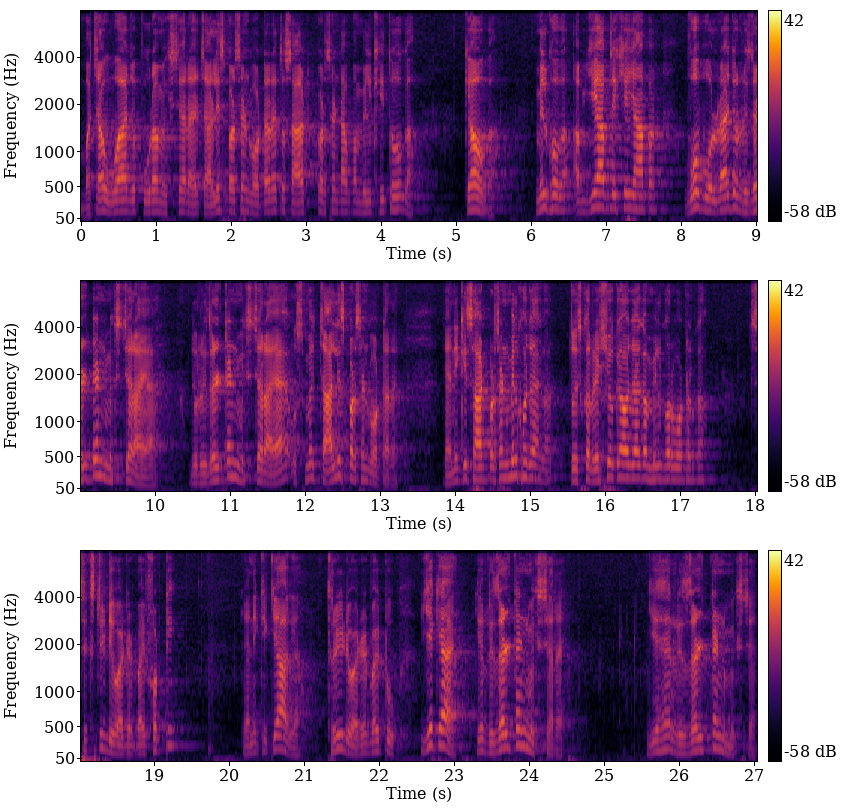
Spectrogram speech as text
बचा हुआ जो पूरा मिक्सचर है, चालीस परसेंट वाटर है तो साठ परसेंट आपका मिल्क ही तो होगा। क्या होगा? मिल्क होगा। अब ये आप देखिए यहाँ पर, वो बोल रहा है जो रिजल्टेंट मिक्सचर आया है, जो रिजल्टेंट मिक्सचर आया है, उसमें चालीस परसेंट वाटर है। यानी कि साठ परसेंट मिल्क हो जाएगा। तो इसका रेशियो क्या हो जाएगा? मिल्क और वाटर का। सिक्सटी डिवाइडेड बाई फोर्टी, यानी कि क्या आ गया? Three divided by two. ये क्या है? ये रिजल्टेंट मिक्सचर है। ये है रिजल्टेंट मिक्सचर।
